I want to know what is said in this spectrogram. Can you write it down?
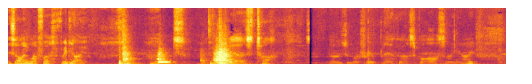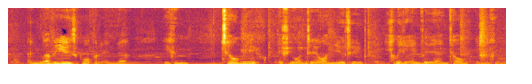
it's only my first video. And yeah, it's tough. Those are my favourite players I support Arsenal, you know. And whoever you support, in there. You can tell me if you want to on YouTube. You can make in video and tell me, and you can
